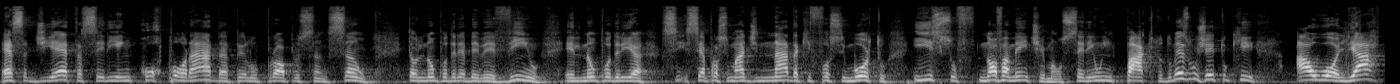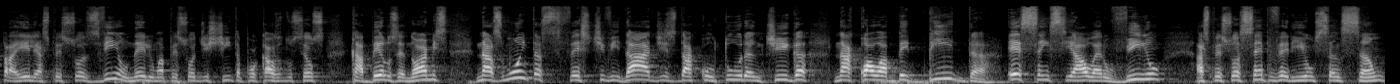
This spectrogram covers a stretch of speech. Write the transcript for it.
Essa dieta seria incorporada pelo próprio Sansão. Então ele não poderia beber vinho, ele não poderia se, se aproximar de nada que fosse morto. E isso, novamente, irmãos, seria um impacto. Do mesmo jeito que ao olhar para ele, as pessoas viam nele uma pessoa distinta por causa dos seus cabelos enormes, nas muitas festividades da cultura antiga, na qual a bebida essencial era o vinho, as pessoas sempre veriam Sansão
